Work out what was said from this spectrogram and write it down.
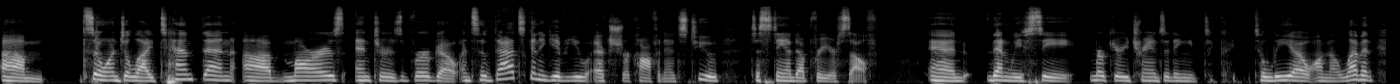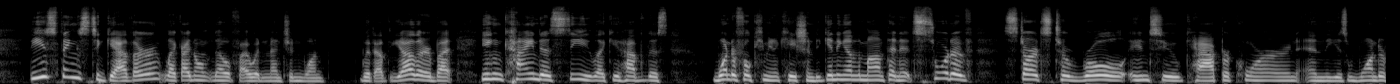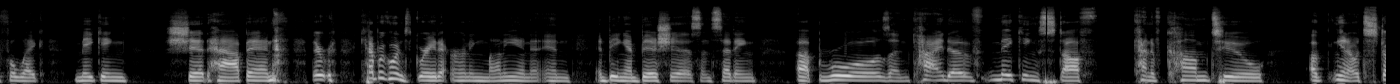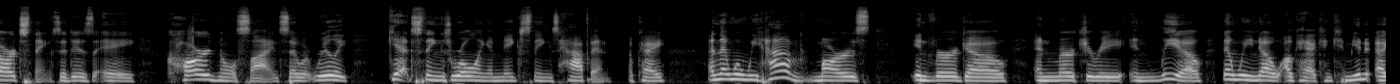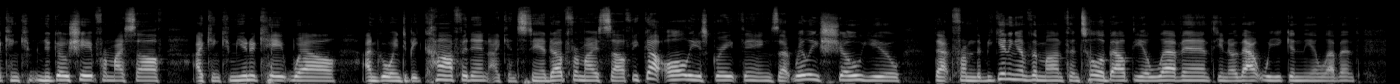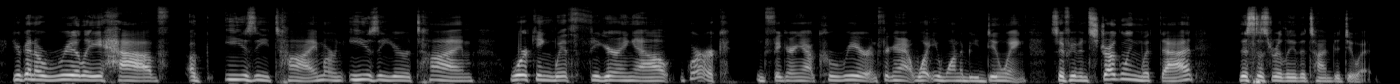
Um, so on July 10th, then uh, Mars enters Virgo. And so that's going to give you extra confidence too to stand up for yourself And then we see Mercury transiting to, to Leo on the 11th. These things together, like I don't know if I would mention one without the other, but you can kind of see like you have this wonderful communication beginning of the month and it sort of starts to roll into Capricorn and these wonderful like making shit happen. They're, Capricorn's great at earning money and and and being ambitious and setting up rules and kind of making stuff kind of come to a you know it starts things. It is a cardinal sign, so it really gets things rolling and makes things happen. Okay, and then when we have Mars in Virgo and Mercury in Leo, then we know, okay, I can communicate, I can negotiate for myself, I can communicate well, I'm going to be confident, I can stand up for myself. You've got all these great things that really show you that from the beginning of the month until about the 11th, you know, that week in the 11th, you're going to really have a easy time or an easier time working with figuring out work and figuring out career and figuring out what you want to be doing. So if you've been struggling with that, this is really the time to do it.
